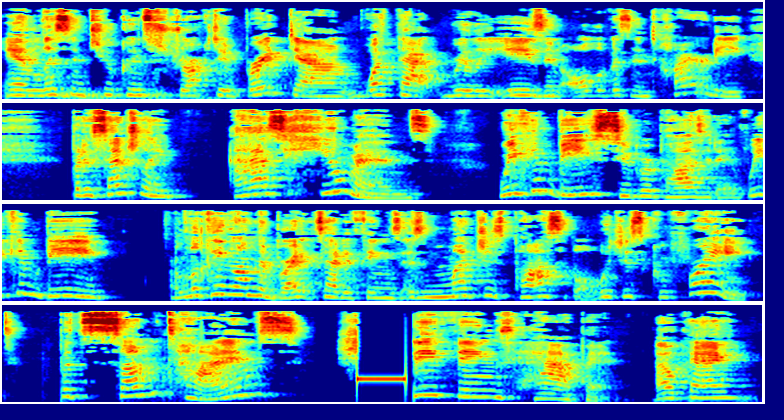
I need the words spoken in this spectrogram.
and listen to constructive breakdown, what that really is in all of its entirety. But essentially, as humans, we can be super positive. We can be looking on the bright side of things as much as possible, which is great. But sometimes shitty things happen. Okay.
